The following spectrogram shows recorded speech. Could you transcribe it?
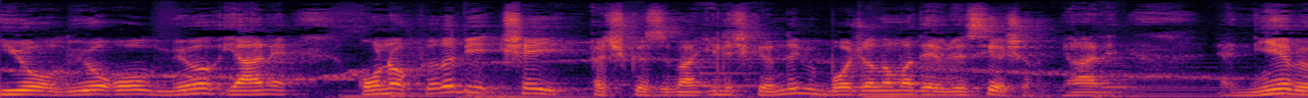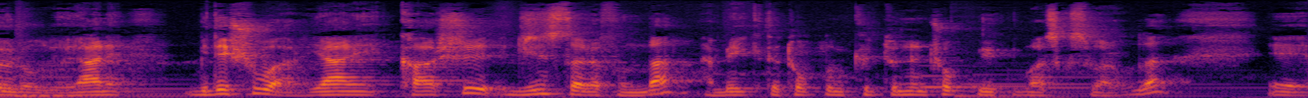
iyi oluyor, olmuyor. Yani o noktada bir şey açıkçası ben ilişkilerimde bir bocalama devresi yaşadım. Yani, yani niye böyle oluyor? Yani bir de şu var. Yani karşı cins tarafından yani belki de toplum kültürünün çok büyük bir baskısı var burada. E,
